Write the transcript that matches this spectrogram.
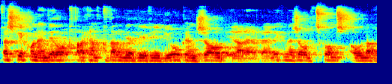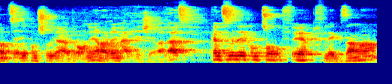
فاش كيكون عندي الوقت راه كنقدر ندير les vidéos وكنجاوب إلى غير ذلك. ما جاوبتكمش أو لا غبت عليكم شوية عذروني راه غير مع الانشغالات. كنتمنى لكم التوفيق في l'examen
